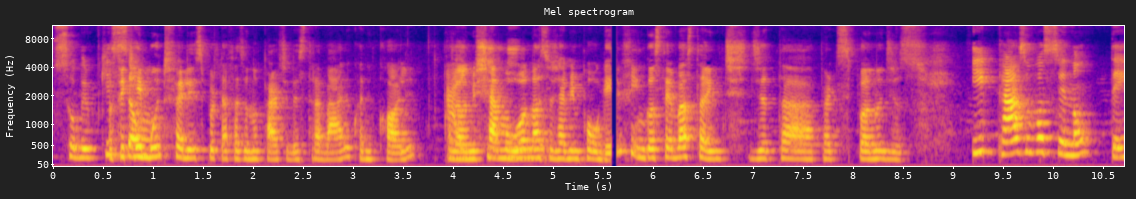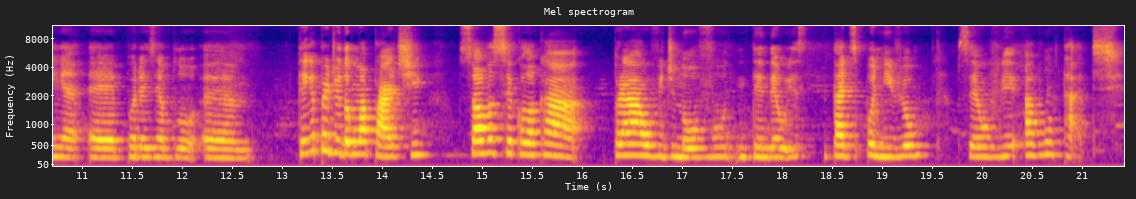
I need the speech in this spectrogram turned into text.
Sobre o que eu são. fiquei muito feliz por estar fazendo parte desse trabalho com a Nicole. Quando Ai, ela me chamou, lindo. nossa, eu já me empolguei. Enfim, gostei bastante de estar participando disso. E caso você não tenha, é, por exemplo, é, tenha perdido alguma parte, só você colocar pra ouvir de novo, entendeu? E tá disponível pra você ouvir à vontade.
